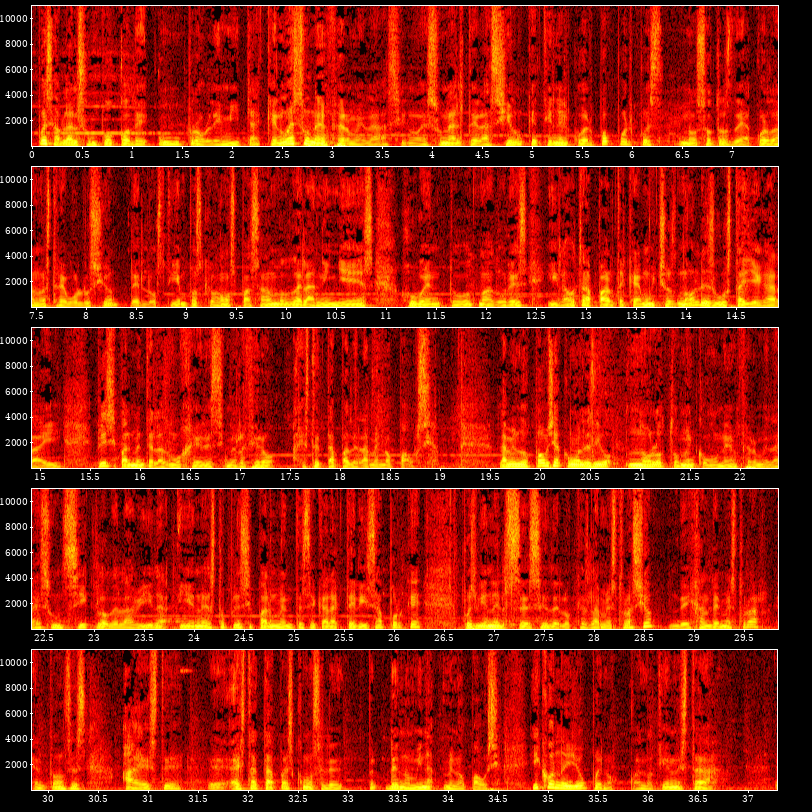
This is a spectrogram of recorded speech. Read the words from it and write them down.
pues hablarles un poco de un problemita que no es una enfermedad, sino es una alteración que tiene el cuerpo, por pues nosotros de acuerdo a nuestra evolución, de los tiempos que vamos pasando, de la niñez, juventud, madurez y la otra parte que a muchos no les gusta llegar ahí, principalmente a las mujeres, y me refiero a esta etapa de la menopausia. La menopausia, como les digo, no lo tomen como una enfermedad, es un ciclo de la vida y en esto principalmente se caracteriza porque pues viene el cese de lo que es la menstruación, dejan de menstruar. Entonces, a este eh, a esta etapa es como se le denomina menopausia. Y con ello, bueno, cuando tiene esta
